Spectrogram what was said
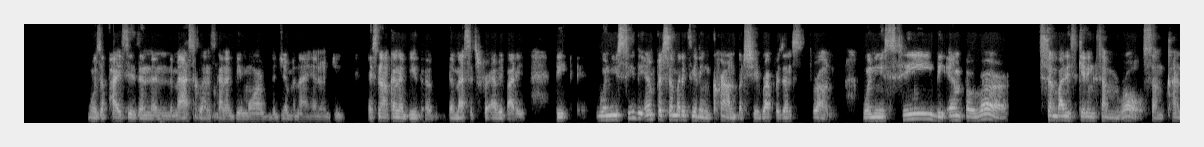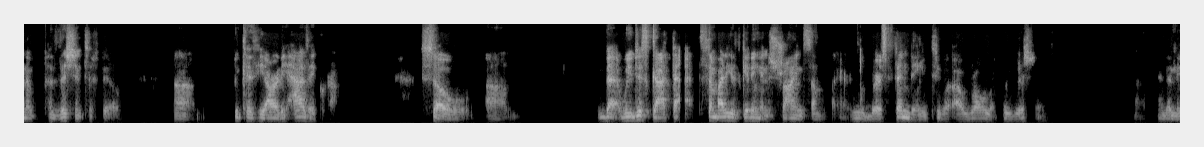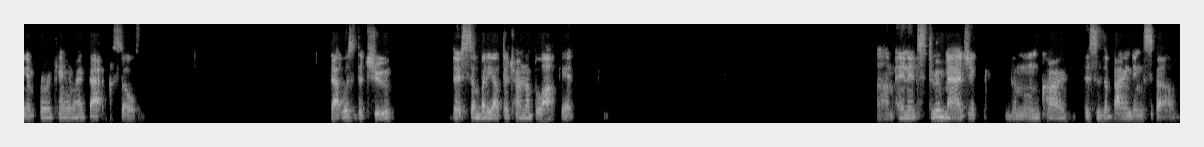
was a Pisces and then the masculine is going to be more of the Gemini energy. It's not going to be the, the message for everybody. The when you see the empress, somebody's getting crowned, but she represents the throne. When you see the emperor, somebody's getting some role, some kind of position to fill, um, because he already has a crown. So um, that we just got that somebody is getting enshrined somewhere. We're ascending to a, a role of position, and then the emperor came right back. So that was the truth. There's somebody out there trying to block it. Um, and it's through magic, the moon card. This is a binding spell.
